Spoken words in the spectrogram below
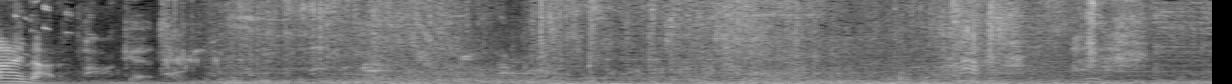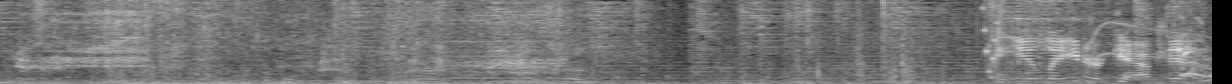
I'm out of pocket. See you later, Captain.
